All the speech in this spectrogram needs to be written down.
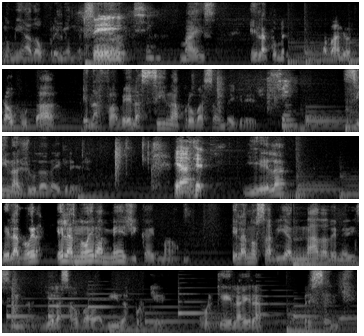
nomeada ao prêmio Nobel. Sim. Sim. Mas ela começou o trabalho em Calcutá e na favela sem a aprovação da igreja. Sim. Sem a ajuda da igreja. É a... E ela, ela não era, ela não era médica, irmão. Ela não sabia nada de medicina e ela salvava vidas. Por quê? Porque ela era presente.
